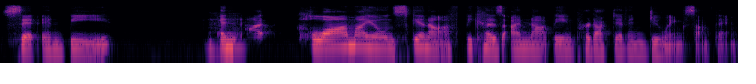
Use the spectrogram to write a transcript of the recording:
sit and be and Mhm. not claw my own skin off because I'm not being productive and doing something.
